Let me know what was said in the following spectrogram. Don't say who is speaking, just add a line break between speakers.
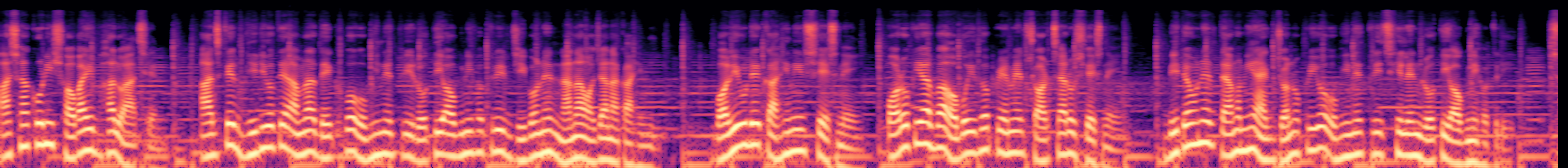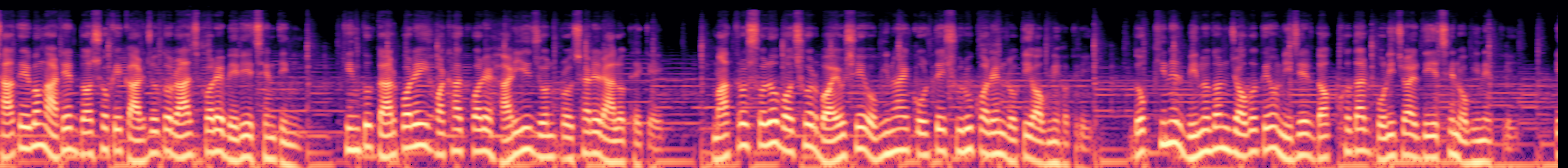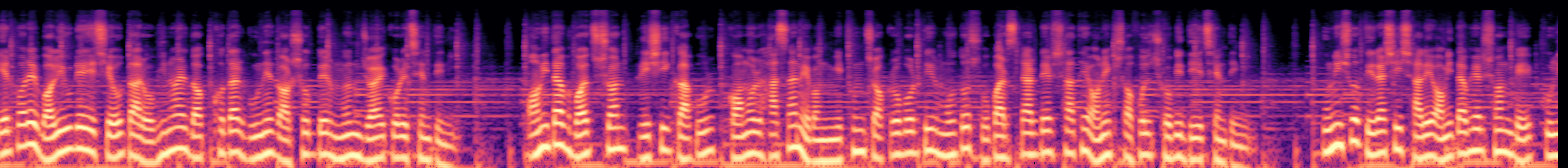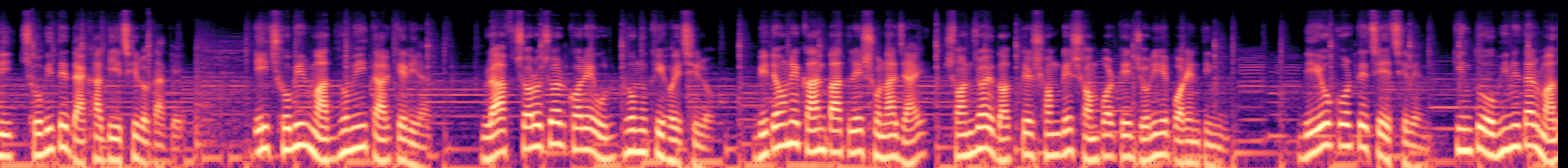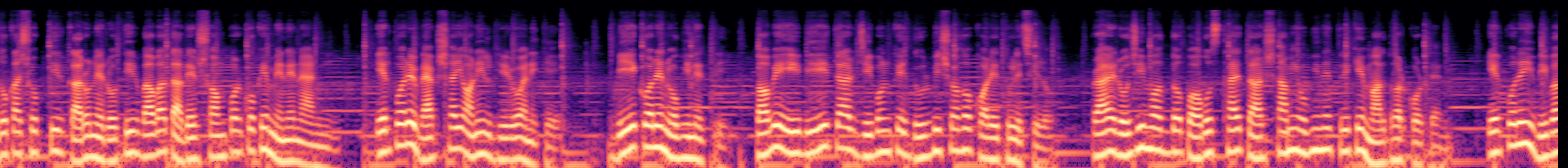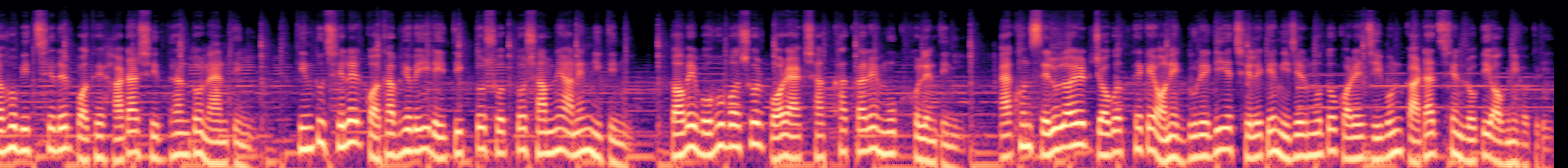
আশা করি সবাই ভালো আছেন। আজকের ভিডিওতে আমরা দেখব অভিনেত্রী রতি অগ্নিহোত্রীর জীবনের নানা অজানা কাহিনী। বলিউডে কাহিনীর শেষ নেই, পরকীয়া বা অবৈধ প্রেমের চর্চারও শেষ নেই। বিটেউনের তেমনই এক জনপ্রিয় অভিনেত্রী ছিলেন রতি অগ্নিহোত্রী। সাত এবং আটের দশকে কার্যত রাজ করে বেরিয়েছেন তিনি। কিন্তু তারপরেই হঠাৎ করে হারিয়ে জন প্রচারের আলো থেকে। মাত্র ষোলো বছর বয়সে অভিনয় করতে শুরু করেন রতি অগ্নিহোত্রী। দক্ষিণের বিনোদন জগতেও নিজের দক্ষতার পরিচয় দিয়েছেন অভিনেত্রী। এরপরে বলিউডে এসেও তার অভিনয়ের দক্ষতার গুণে দর্শকদের মন জয় করেছেন তিনি। অমিতাভ বচ্চন, ঋষি কাপুর, কমল হাসান এবং মিঠুন চক্রবর্তীর মতো সুপারস্টারদের সাথে অনেক সফল ছবি দিয়েছেন তিনি। উনিশশো তিরাশি সালে অমিতাভের সঙ্গে কুলি ছবিতে দেখা দিয়েছিল তাকে। এই ছবির মাধ্যমেই তার কেরিয়ার গ্রাফ চরচর করে ঊর্ধ্বমুখী হয়েছিল। বিটাউনে কান পাতলে শোনা যায়, সঞ্জয় দত্তের সঙ্গে সম্পর্কে জড়িয়ে পড়েন তিনি। বিয়েও করতে চেয়েছিলেন, কিন্তু অভিনেতার মাদকাসক্তির কারণে রতির বাবা তাদের সম্পর্ককে মেনে নেননি। এরপরে ব্যবসায়ী অনিল ভিরওয়ানিকে বিয়ে করেন অভিনেত্রী, তবে এই বিয়ে তার জীবনকে দুর্বিষহ করে তুলেছিল। প্রায় রোজই মদ্যপ অবস্থায় তার স্বামী অভিনেত্রীকে মারধর করতেন। এরপরেই বিবাহ বিচ্ছেদের পথে হাঁটার সিদ্ধান্ত নেন তিনি। কিন্তু ছেলের কথা ভেবেই এই তিক্ত সত্য সামনে আনেননি তিনি। তবে বহু বছর পর এক সাক্ষাৎকারে মুখ খোলেন তিনি। এখন সেলুলয়েড জগৎ থেকে অনেক দূরে গিয়ে ছেলেকে নিজের মতো করে জীবন কাটাচ্ছেন রতি অগ্নিহোত্রী।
